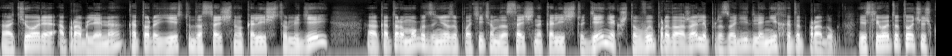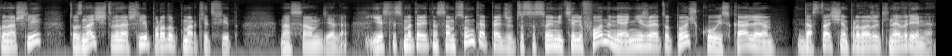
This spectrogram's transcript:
а, теория о проблеме, которая есть у достаточного количества людей, а, которые могут за нее заплатить вам достаточное количество денег, чтобы вы продолжали производить для них этот продукт. Если вы эту точечку нашли, то значит вы нашли продукт market fit на самом деле. Если смотреть на Samsung, опять же, то со своими телефонами они же эту точку искали достаточно продолжительное время.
